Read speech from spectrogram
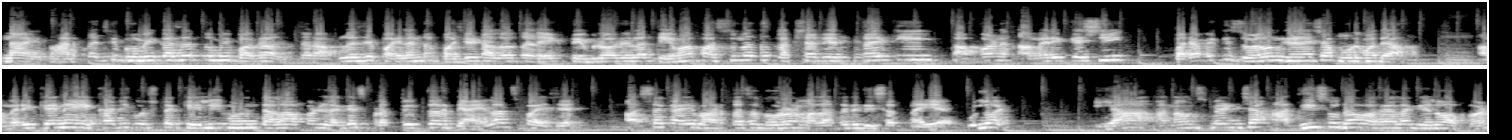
नाही भारताची भूमिका जर तुम्ही बघाल तर आपलं जे पहिल्यांदा बजेट आलं होतं एक फेब्रुवारीला तेव्हापासूनच लक्षात येत आहे की आपण अमेरिकेशी बऱ्यापैकी जुळवून घेण्याच्या मूडमध्ये आहोत. अमेरिकेने एखादी गोष्ट केली म्हणून त्याला आपण लगेच प्रत्युत्तर द्यायलाच पाहिजे. असं काही भारताचं धोरण मला तरी दिसत नाहीये. उलट या अनाउन्समेंटच्या आधी सुद्धा बघायला गेलो आपण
